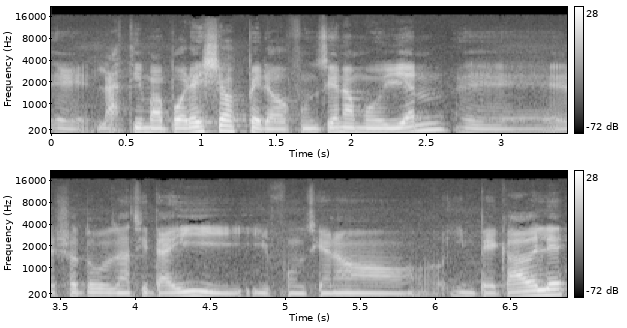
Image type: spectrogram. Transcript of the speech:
Eh, lástima por ellos, pero funciona muy bien. Eh, yo tuve una cita ahí y, y funcionó impecable.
